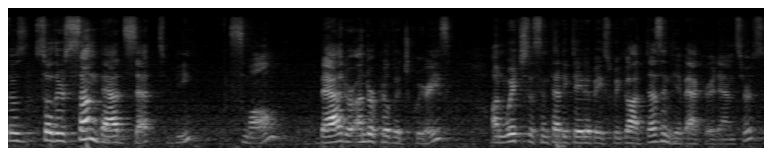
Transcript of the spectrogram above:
Those, so there's some bad set, B, small, bad or underprivileged queries, on which the synthetic database we got doesn't give accurate answers.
